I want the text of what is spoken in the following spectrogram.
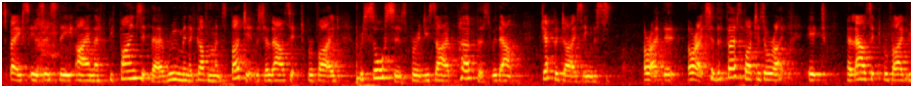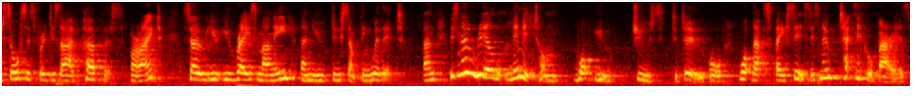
space is, as the IMF defines it there, room in a government's budget that allows it to provide resources for a desired purpose without jeopardizing the. All right, all right, so the first part is all right. It allows it to provide resources for a desired purpose, all right? So you, you raise money and you do something with it. And there's no real limit on what you choose to do or what that space is. There's no technical barriers.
